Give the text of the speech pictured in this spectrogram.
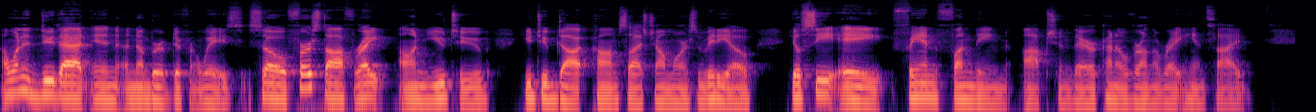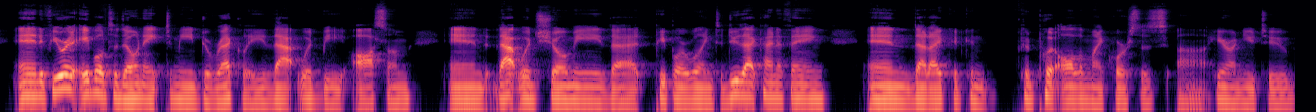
I want to do that in a number of different ways. So first off, right on YouTube, youtube.com slash John Morris video, you'll see a fan funding option there kind of over on the right hand side. And if you were able to donate to me directly, that would be awesome. And that would show me that people are willing to do that kind of thing and that I could, can, could put all of my courses uh, here on YouTube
